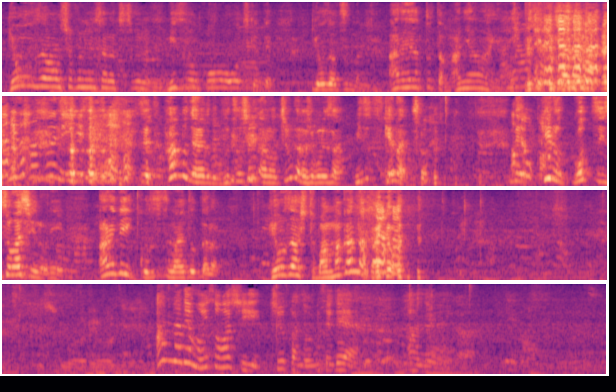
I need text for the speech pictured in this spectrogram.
けど餃子を職人さんが包むのに水をこうつけて餃子を包んだ。あれやっとったら間に合わんよって水半分でいいですよねで半分じゃなくても普通しあの中華の職人さん水つけない。でしょで昼ごっつ忙しいのにあれで一個ずつ巻いとったら餃子は一晩巻かんなあかんよあんなでも忙しい中華のお店であの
